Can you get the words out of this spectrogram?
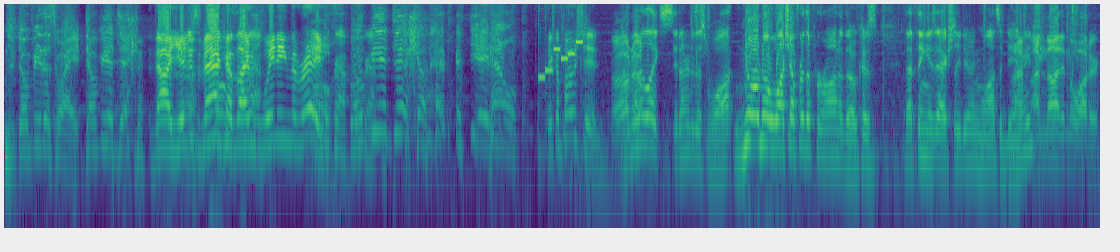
Dude, don't be this way. Don't be a dick. No, you're just mad because oh, I'm winning the Oh race. crap! Oh Don't crap! be a dick. I'm at 58 health. Take a potion. Oh I'm no. gonna like sit under this water. No, no, watch out for the piranha though, because that thing is actually doing lots of damage. I'm, I'm not in the water.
